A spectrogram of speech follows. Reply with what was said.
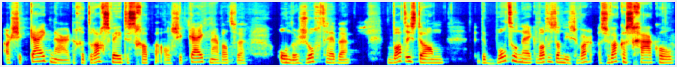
als je kijkt naar de gedragswetenschappen, als je kijkt naar wat we onderzocht hebben, wat is dan de bottleneck, wat is dan die zwakke schakel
